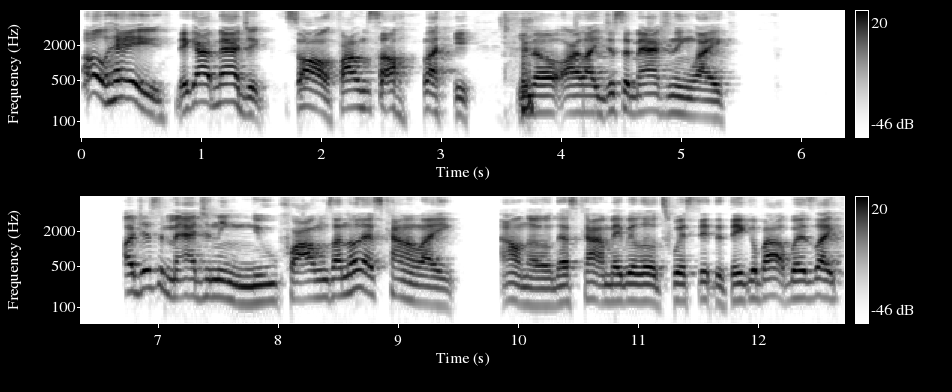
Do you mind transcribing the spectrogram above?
oh hey, they got magic, solved, problem solved. like, you know, or like just imagining like or just imagining new problems. I know that's kind of like I don't know, that's kind of maybe a little twisted to think about, but it's like,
